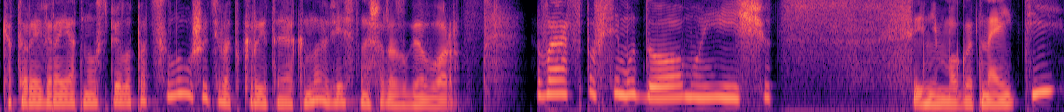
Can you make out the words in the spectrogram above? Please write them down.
которая, вероятно, успела подслушать в открытое окно весь наш разговор. «Вас по всему дому ищут и не могут найти.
